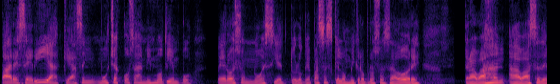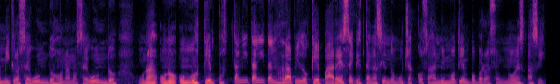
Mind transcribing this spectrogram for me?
parecería que hacen muchas cosas al mismo tiempo, pero eso no es cierto. Lo que pasa es que los microprocesadores trabajan a base de microsegundos o nanosegundos, unos, tiempos tan y tan y tan rápidos que parece que están haciendo muchas cosas al mismo tiempo, pero eso no es así.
